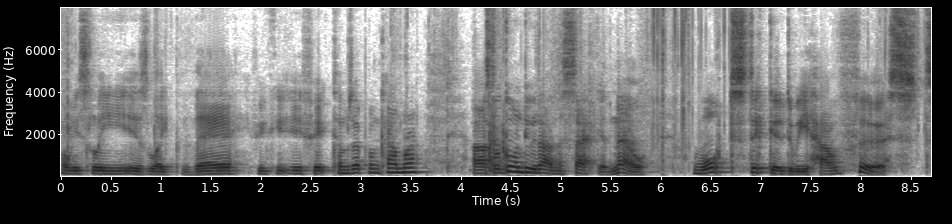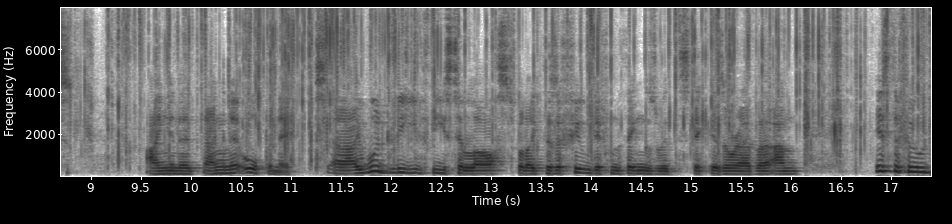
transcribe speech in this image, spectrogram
obviously is like there if you if it comes up on camera. Uh, so I'll go and do that in a second. Now, what sticker do we have first? I'm gonna I'm gonna open it. Uh, I would leave these to last, but like there's a few different things with stickers or whatever, and it's the food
